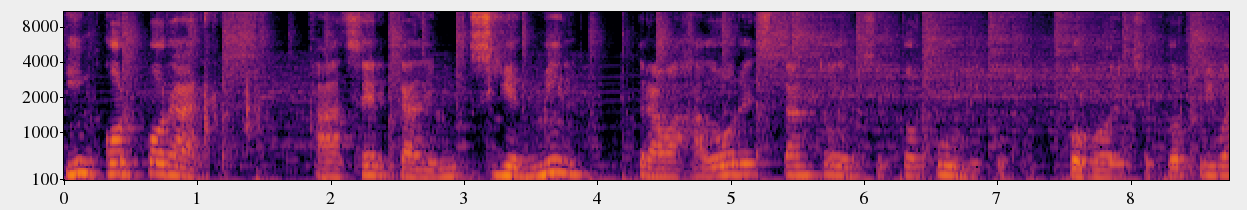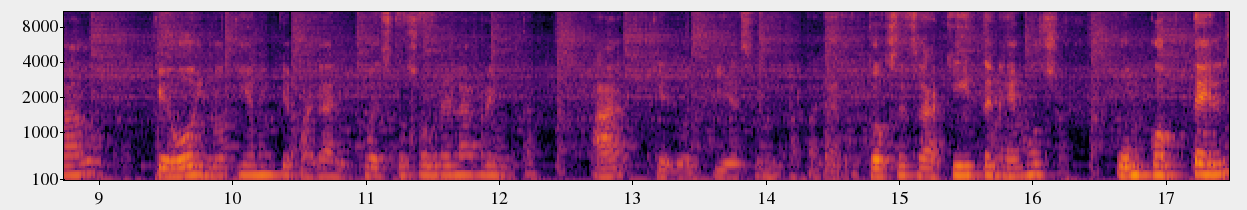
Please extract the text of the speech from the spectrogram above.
incorporar a cerca de 100 mil trabajadores tanto del sector público como del sector privado que hoy no tienen que pagar impuestos sobre la renta a que lo empiecen a pagar. Entonces aquí tenemos un cóctel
